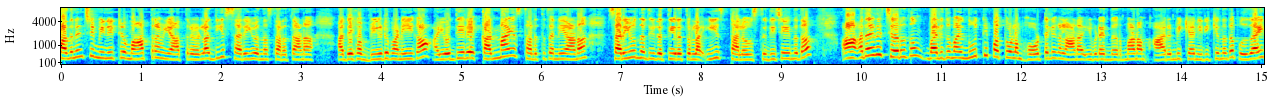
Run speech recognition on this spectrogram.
പതിനഞ്ച് മിനിറ്റ് മാത്രം യാത്രയുള്ള ദി സരയു എന്ന സ്ഥലത്താണ് അദ്ദേഹം വീട് പണിയുക. അയോധ്യയിലെ കണ്ണായ സ്ഥലത്ത് തന്നെയാണ് സരയു നദിയുടെ തീരത്തുള്ള ഈ സ്ഥലവും സ്ഥിതി ചെയ്യുന്നത്. അതായത് ചെറുതും വലുതുമായി നൂറ്റി പത്തോളം ഹോട്ടലുകളാണ് ഇവിടെ നിർമ്മാണം ആരംഭിക്കാനിരിക്കുന്നത്. പുതുതായി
